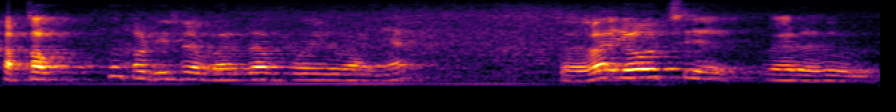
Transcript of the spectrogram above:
கத்தம் அப்படின்ற மாதிரி தான் போயிடுவாங்க அதெல்லாம் யோசிச்சு வேறு எதுவும் இல்லை.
